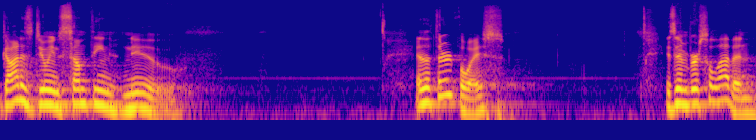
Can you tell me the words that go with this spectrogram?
God is doing something new. And the third voice is in verse 11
